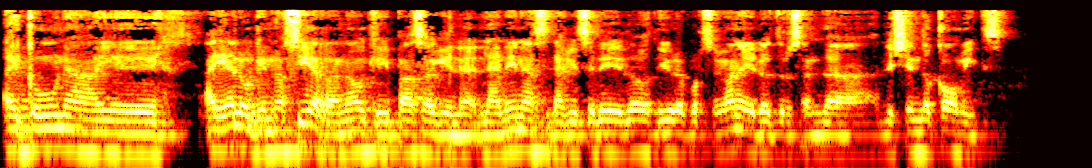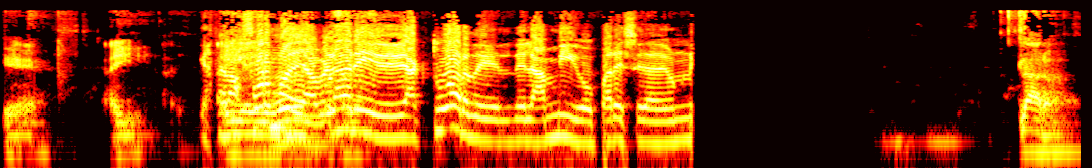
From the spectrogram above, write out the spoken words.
hay como una eh, hay algo que no cierra, ¿no? Que pasa que la, nena es la que se lee dos libros por semana y el otro se anda leyendo cómics. Que hay, y hasta la forma de hablar y de actuar del, del amigo parece la de un Claro,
